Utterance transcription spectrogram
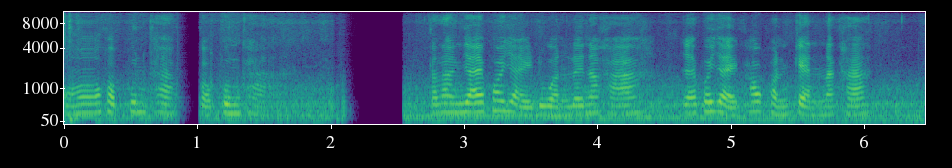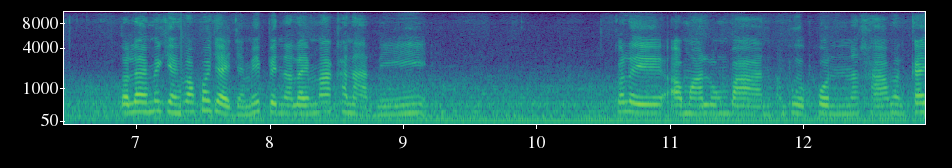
อ๋อ ขอบคุณค่ะ ขอบคุณค่ะกำลังย้ายพ่อใหญ่ด่วนเลยนะคะ ย้ายพ่อใหญ่เข้าขอนแก่นนะคะ ตอนแรกไม่เกียงว่าพ่อใหญ่จะไม่เป็นอะไรมากขนาดนี้ ก็เลยเอามาโรงพยาบาลอำเภอพลนะคะ มันใกล้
